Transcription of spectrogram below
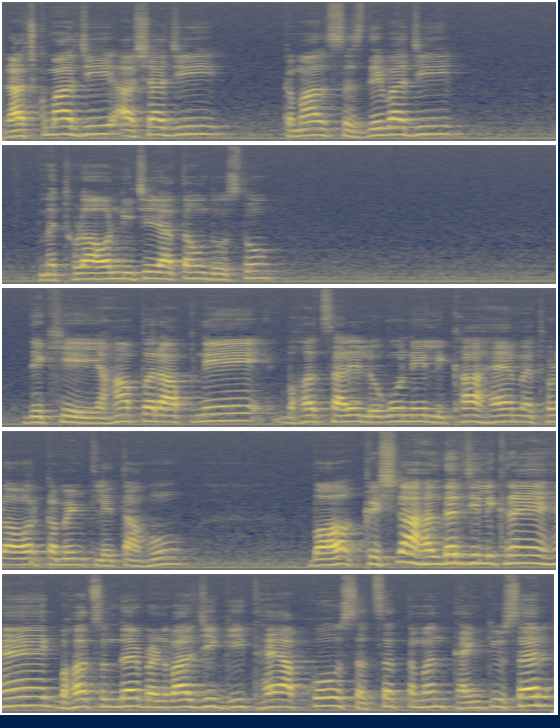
राजकुमार जी, आशा जी, कमाल सचदेवा जी। मैं थोड़ा और नीचे जाता हूँ दोस्तों। देखिए, यहाँ पर आपने बहुत सारे लोगों ने लिखा है, मैं थोड़ा और कमेंट लेता हूँ। बहुत कृष्णा हल्दर जी लिख रहे हैं, बहुत सुंदर, बंडवाल जी गीत है आपको सत सत तमन thank you sir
